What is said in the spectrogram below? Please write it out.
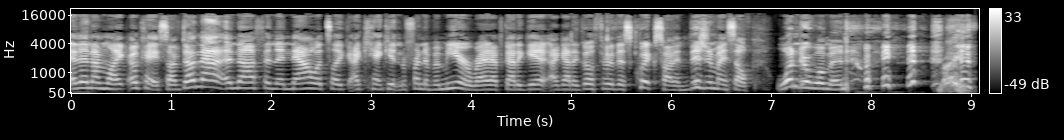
And then I'm like, okay, so I've done that enough. And then now it's like, I can't get in front of a mirror, right? I've got to get, I got to go through this quick. So I envision myself Wonder Woman, right? Right.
